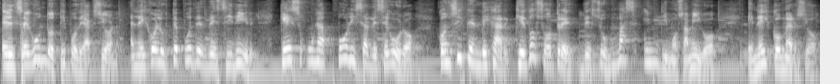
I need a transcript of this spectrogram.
El segundo tipo de acción en el cual usted puede decidir que es una póliza de seguro consiste en dejar que dos o tres de sus más íntimos amigos en el comercio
